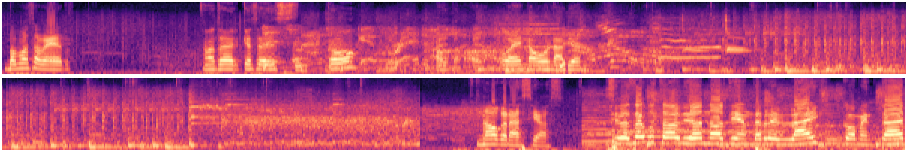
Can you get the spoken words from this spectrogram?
Vamos a ver. Vamos a ver qué es esto. Bueno, un avión. No gracias. Si les ha gustado el video no olviden darle like, comentar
